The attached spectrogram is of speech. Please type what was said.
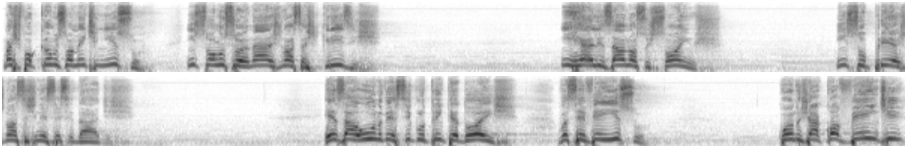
mas focamos somente nisso, em solucionar as nossas crises, em realizar nossos sonhos, em suprir as nossas necessidades. Esaú, no versículo 32, você vê isso. Quando Jacó vende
